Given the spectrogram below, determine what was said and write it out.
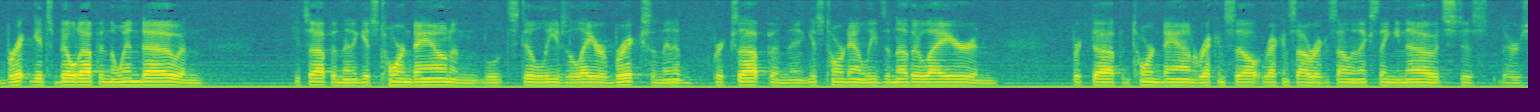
a brick gets built up in the window and gets up and then it gets torn down and still leaves a layer of bricks and then it bricks up and then it gets torn down leaves another layer and bricked up and torn down reconcile reconcile reconcile the next thing you know it's just there's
